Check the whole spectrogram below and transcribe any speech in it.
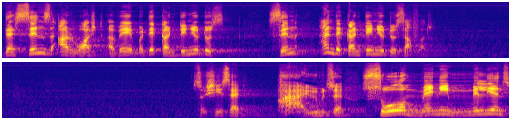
Their sins are washed away, but they continue to sin and they continue to suffer. So she said, Would say, so many millions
